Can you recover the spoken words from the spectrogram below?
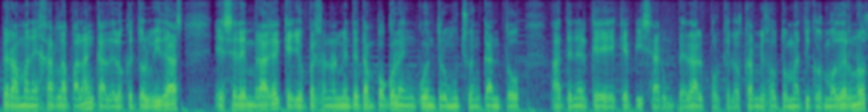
pero a manejar la palanca. De lo que te olvidas es el embrague, que yo personalmente tampoco le encuentro mucho encanto a tener que, pisar un pedal, porque los cambios automáticos modernos,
